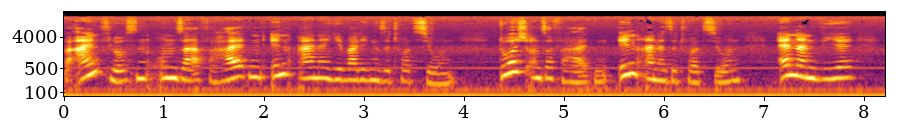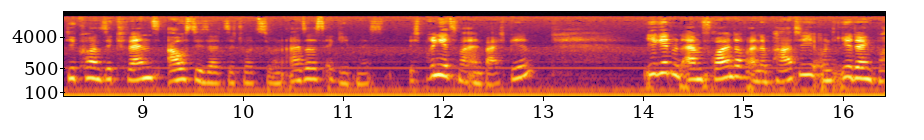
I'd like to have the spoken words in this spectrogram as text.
beeinflussen unser Verhalten in einer jeweiligen Situation. Durch unser Verhalten in einer Situation ändern wir die Konsequenz aus dieser Situation, also das Ergebnis. Ich bringe jetzt mal ein Beispiel. Ihr geht mit einem Freund auf eine Party und ihr denkt, boah,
